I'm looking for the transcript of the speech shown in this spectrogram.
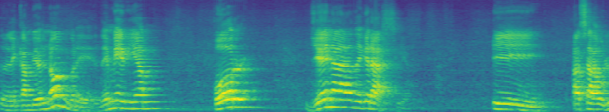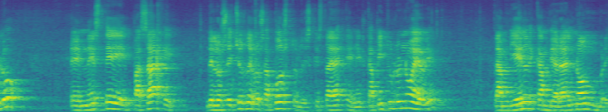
le cambió el nombre de Miriam por llena de gracia. Y a Saulo, en este pasaje de los Hechos de los Apóstoles, que está en el capítulo 9, también le cambiará el nombre,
